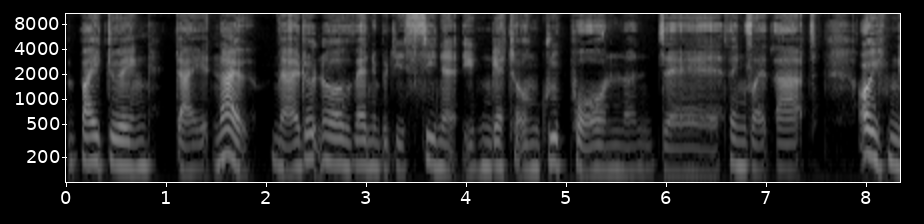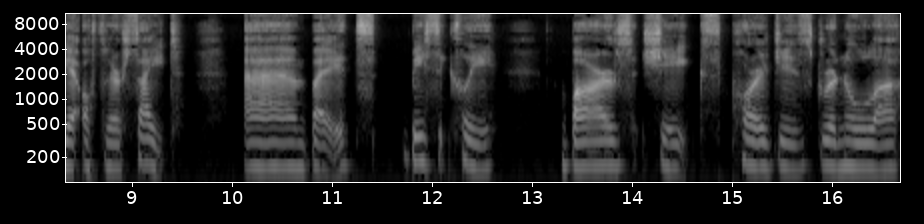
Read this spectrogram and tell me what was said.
by doing Diet Now. Now, I don't know if anybody's seen it. You can get it on Groupon and uh, things like that, or you can get off their site. Um, but it's basically bars, shakes, porridges, granola,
